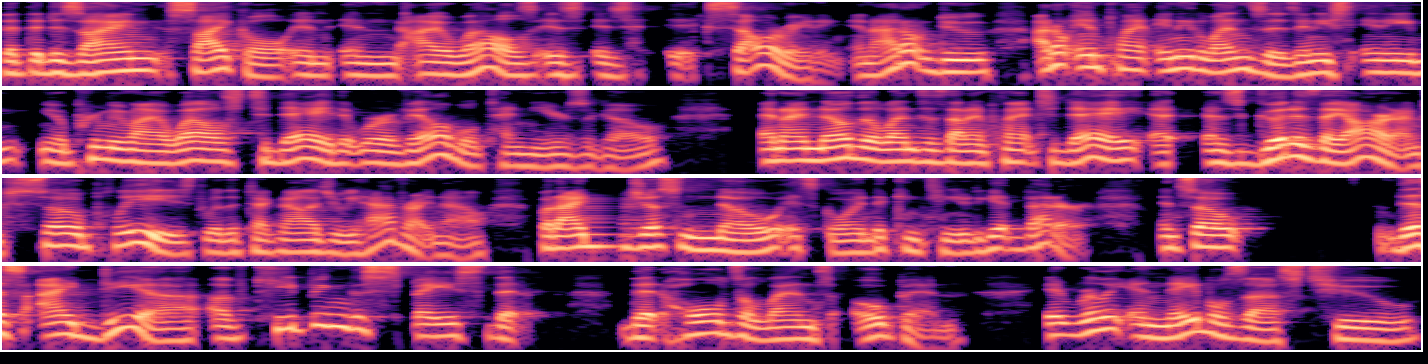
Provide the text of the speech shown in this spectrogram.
that the design cycle in, in IOLs is, is accelerating. And I don't do, I don't implant any lenses, any, any, you know, premium IOLs today that were available 10 years ago. And I know the lenses that I implant today, as good as they are, I'm so pleased with the technology we have right now, but I just know it's going to continue to get better. And so this idea of keeping the space that, that holds a lens open, it really enables us to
